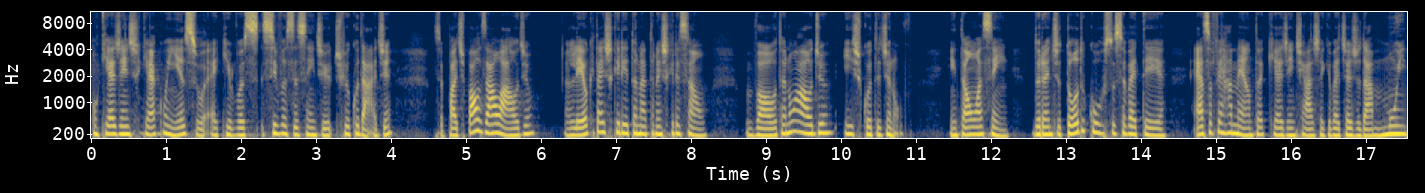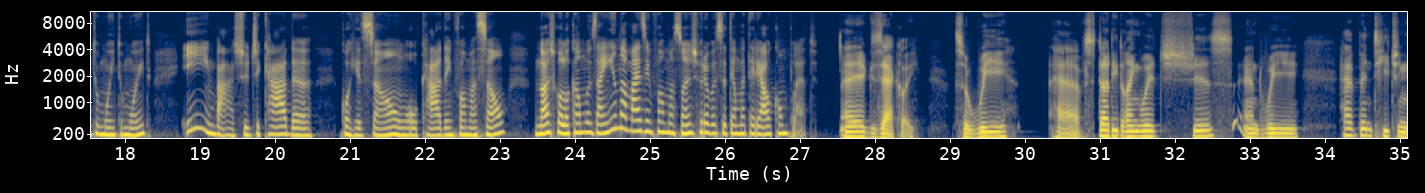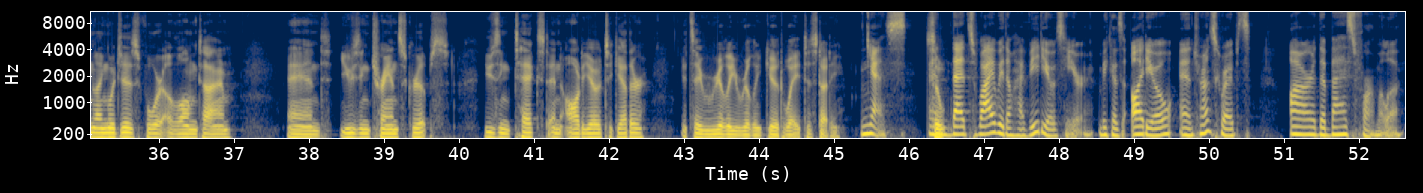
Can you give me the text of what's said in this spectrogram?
O que a gente quer com isso é que você, se você sente dificuldade, você pode pausar o áudio, ler o que está escrito na transcrição, volta no áudio e escuta de novo. Então, assim, durante todo o curso você vai ter essa ferramenta que a gente acha que vai te ajudar muito, muito, muito. E embaixo de cada correção ou cada informação, nós colocamos ainda mais informações para você ter um material completo. Exactly. So we have studied languages and we have been teaching languages for a long time and using transcripts, using text and audio together. It's a really, really good way to study. Yes. And So- that's why we don't have videos here because audio and transcripts are the best formula.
